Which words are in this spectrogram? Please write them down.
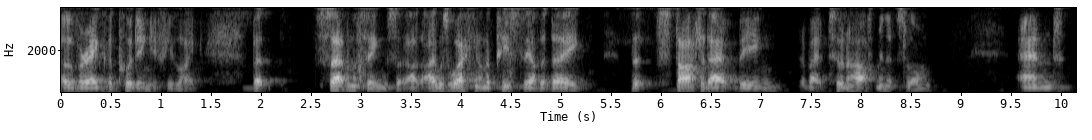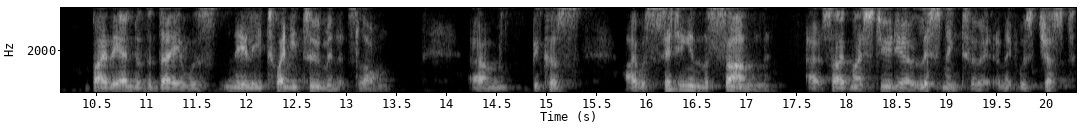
over egg the pudding, if you like. But certain things, I was working on a piece the other day that started out being about two and a half minutes long, and by the end of the day was nearly 22 minutes long, um, because I was sitting in the sun outside my studio listening to it, and it was just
